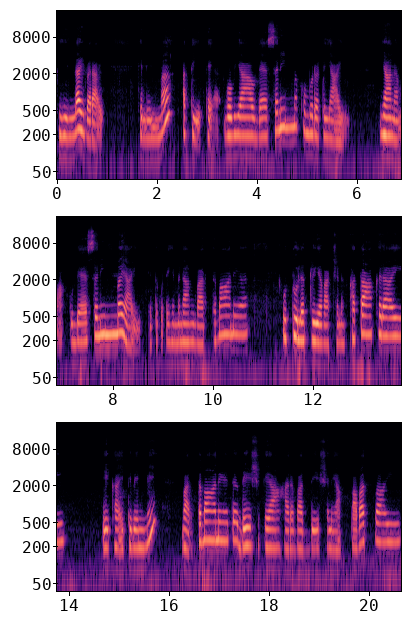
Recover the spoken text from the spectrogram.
ගිහිල්ලා ඉවරයි. කෙලින්ම අතීතය. ගොවියා උදෑසනින්ම කුඹුරට යයි. යනවා. උදෑසනින්ම යයි. එතකොට එහෙමනම් වර්තමානය උතුල ප්‍රිය වචන කතා කරයි. ඒක අයිති වෙන්නේ වර්තමානයට දේශකයා හරවත් දේශනයක් පවත්වයි.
